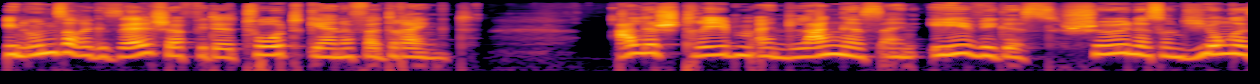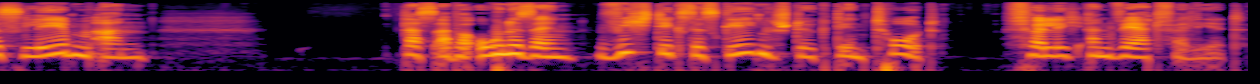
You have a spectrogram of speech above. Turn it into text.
In unserer Gesellschaft wird der Tod gerne verdrängt. Alle streben ein langes, ein ewiges, schönes und junges Leben an, das aber ohne sein wichtigstes Gegenstück, den Tod, völlig an Wert verliert.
